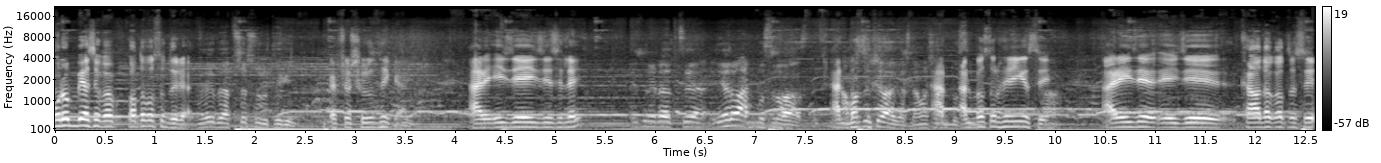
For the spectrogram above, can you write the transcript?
মুরব্বি আছে কত বছর ধরে? এই ব্যবসা শুরু থেকেই। ব্যবসা শুরু থেকে? আর এই যে এই যে ছেলে? এটা হচ্ছে এরও আট বছর আছে। বছর? আগে আমার সাত আট আট বছর। বছর হয়ে গেছে। আর এই যে এই যে খাওয়া দাওয়া করতেছে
